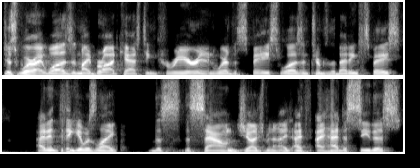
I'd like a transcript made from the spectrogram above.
just where I was in my broadcasting career and where the space was in terms of the betting space, I didn't think it was like this the sound judgment. I, I I had to see this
